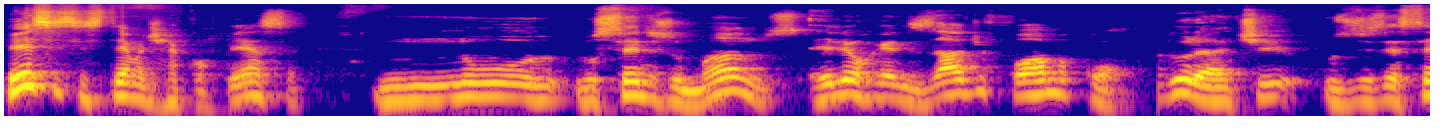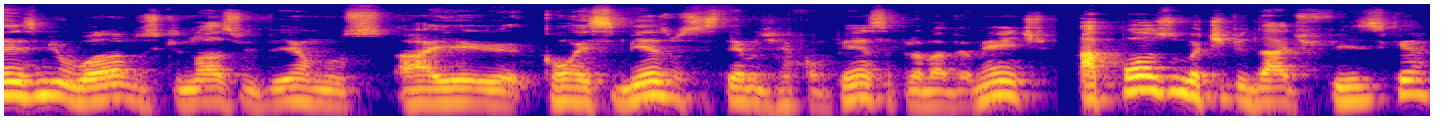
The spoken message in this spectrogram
Esse sistema de recompensa, no, nos seres humanos, ele é organizado de forma como, durante os 16 mil anos que nós vivemos aí com esse mesmo sistema de recompensa, provavelmente, após uma atividade física,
